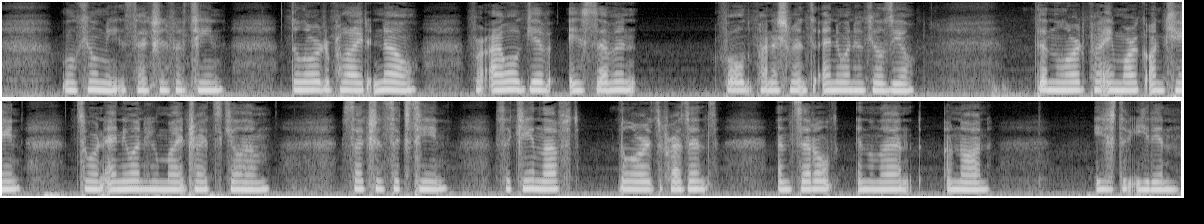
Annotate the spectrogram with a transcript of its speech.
will kill me. Section 15. The Lord replied, No, for I will give a sevenfold punishment to anyone who kills you. Then the Lord put a mark on Cain to warn anyone who might try to kill him. Section 16. So Cain left the Lord's presence and settled in the land of Nod east of Eden.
